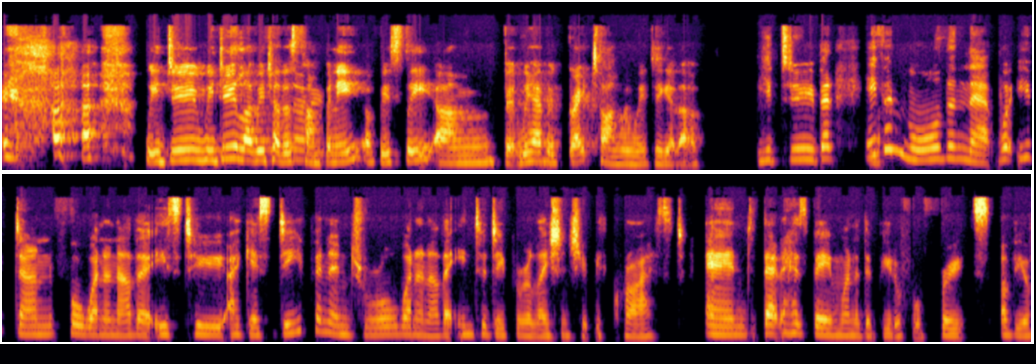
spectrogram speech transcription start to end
we do we do love each other's so, company, obviously. Um, but we have a great time when we're together. You do. But even more than that, what you've done for one another is to, I guess, deepen and draw one another into deeper relationship with Christ. And that has been one of the beautiful fruits of your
